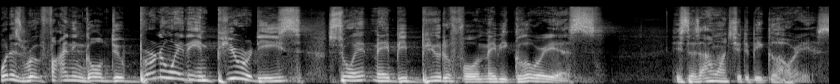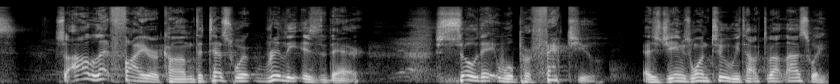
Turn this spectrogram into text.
what does refining gold do? Burn away the impurities so it may be beautiful and may be glorious. He says, I want you to be glorious. So I'll let fire come to test what really is there so that it will perfect you. As James 1 2 we talked about last week.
